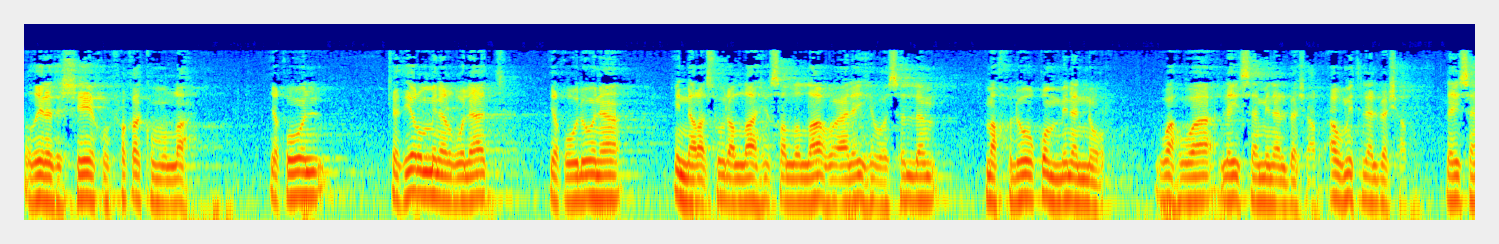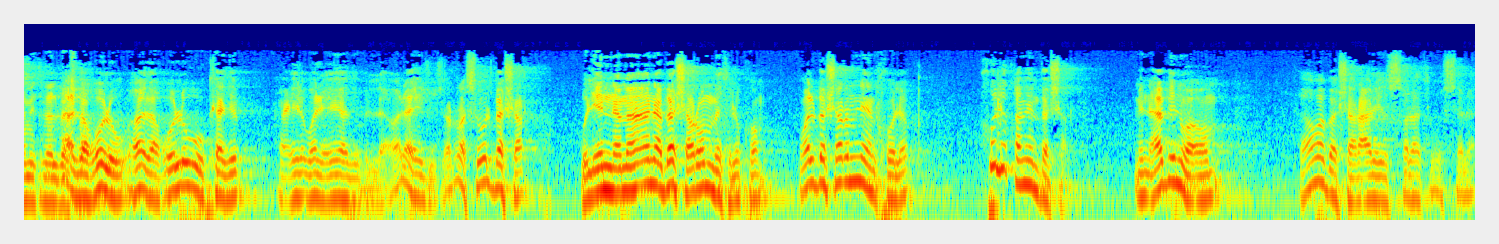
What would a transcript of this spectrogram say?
فضيلة الشيخ وفقكم الله. يقول كثير من الغلاة يقولون إن رسول الله صلى الله عليه وسلم مخلوق من النور وهو ليس من البشر أو مثل البشر ليس مثل البشر. هذا غلو هذا غلو وكذب. والعياذ بالله ولا يجوز. الرسول بشر قل إنما أنا بشر مثلكم والبشر منين خلق؟ خلق من بشر من أب وأم فهو بشر عليه الصلاة والسلام.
